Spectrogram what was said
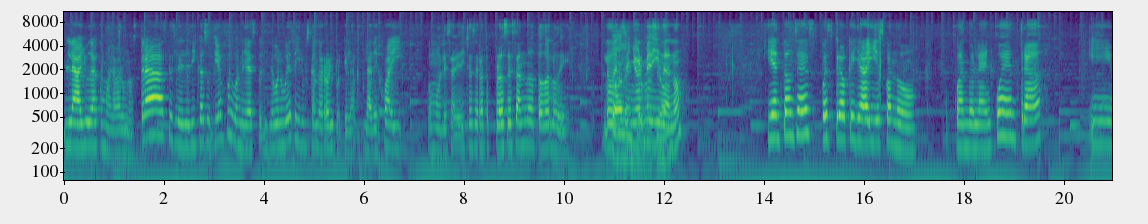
La ayuda como a lavar unos trastes, le dedica su tiempo y bueno, ya después dice, bueno, voy a seguir buscando a Rory porque la, la dejó ahí, como les había dicho hace rato, procesando todo lo de lo del señor Medina, ¿no? Y entonces, pues creo que ya ahí es cuando, cuando la encuentra y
